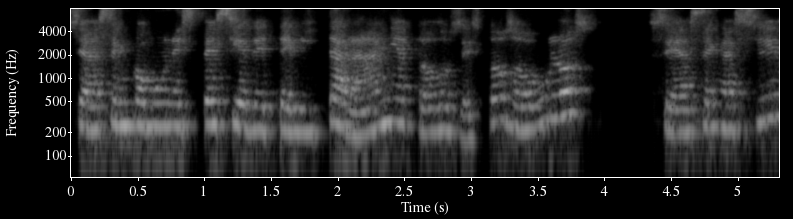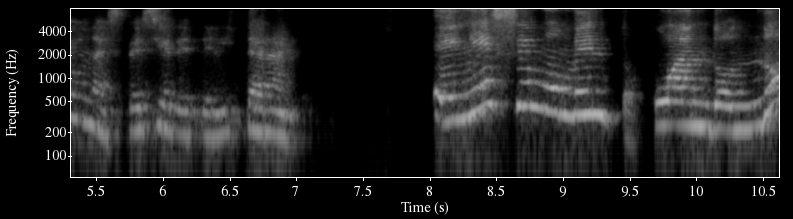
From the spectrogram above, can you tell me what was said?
se hacen como una especie de telita araña, todos estos óvulos se hacen así, una especie de telita araña. En ese momento, cuando no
